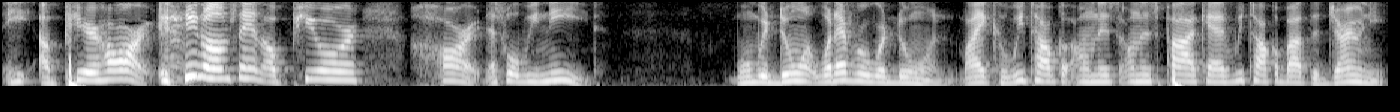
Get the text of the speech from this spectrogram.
he, a pure heart. you know what I'm saying? A pure heart. That's what we need when we're doing whatever we're doing. Like we talk on this on this podcast, we talk about the journey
